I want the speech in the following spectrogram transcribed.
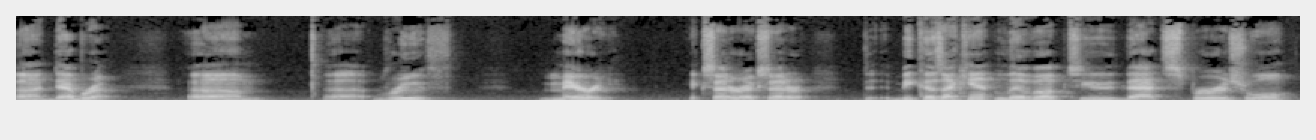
uh, Deborah, um, uh, Ruth, Mary, etc., etc. Because I can't live up to that spiritual,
